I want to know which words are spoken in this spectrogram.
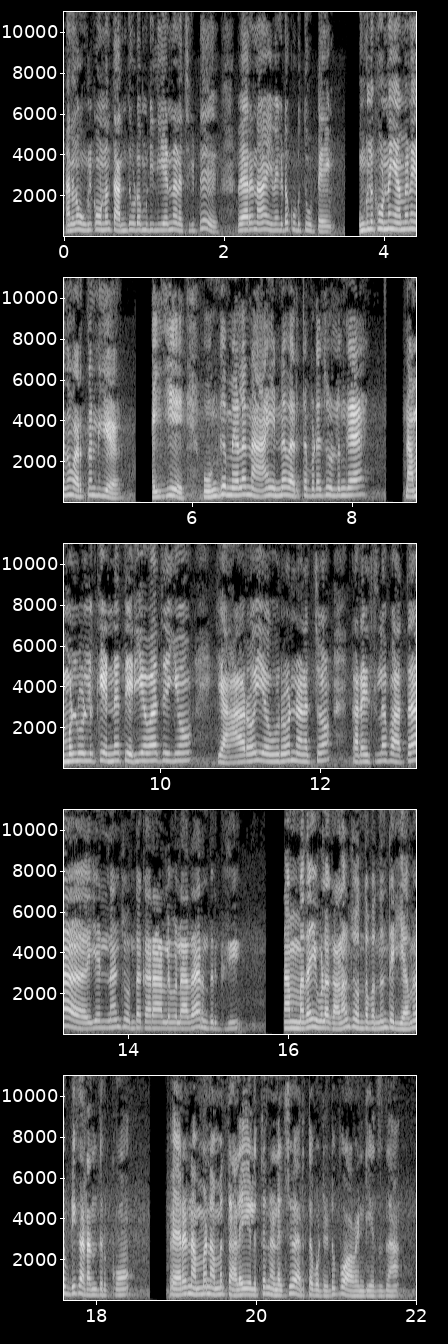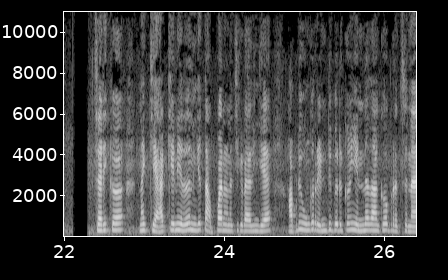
அதனால உங்களுக்கு ஒன்றும் தந்து விட முடியலையேன்னு நினச்சிக்கிட்டு வேற நான் இவன்கிட்ட கொடுத்து விட்டேன். உங்களுக்கு ஒன்றும் என் மேலே எதுவும் வருத்தம் இல்லையே? ஐயே உங்க மேல நான் என்ன வருத்தப்பட சொல்லுங்க? நம்மளுக்கு என்ன தெரியவா செய்யும்? யாரோ எவரோ நினைச்சோம். கடைசியில் பார்த்தா எல்லாம் சொந்தக்கார அளவுலாக தான் இருந்திருக்கு. நம்ம தான் இவ்வளோ காலம் சொந்த பந்தம் தெரியாமல் இப்படி கடந்திருக்கோம். வேற நம்ம நம்ம தலையெழுத்து நினச்சி வருத்தப்பட்டுட்டு போக வேண்டியது தான் சரிக்கா நான் கேட்கேன்னு எதுவும் நீங்கள் தப்பாக நினச்சிக்கிடாதீங்க. அப்படி உங்கள் ரெண்டு பேருக்கும் என்னதாக்கா பிரச்சனை?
